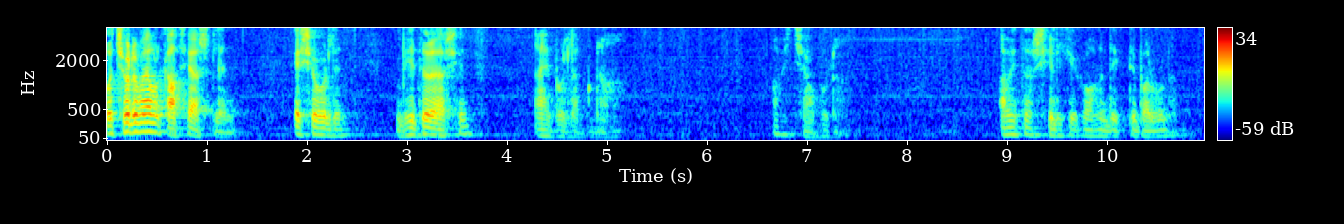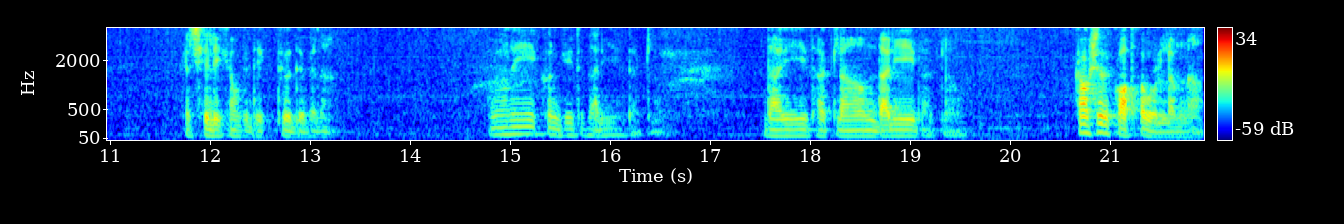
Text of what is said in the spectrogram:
ও ছোটো ভাই আমার কাছে আসলেন। এসে বললেন, ভিতরে আসেন। আমি বললাম, না, আমি যাব না। আমি তো আর শেলিকে কখনো দেখতে পারব না। কারণ শেলিকে আমাকে দেখতেও দেবে না। আমি অনেকক্ষণ গেটে দাঁড়িয়ে থাকলাম। দাঁড়িয়ে থাকলাম দাঁড়িয়ে থাকলাম। কারোর সাথে কথা বললাম না।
